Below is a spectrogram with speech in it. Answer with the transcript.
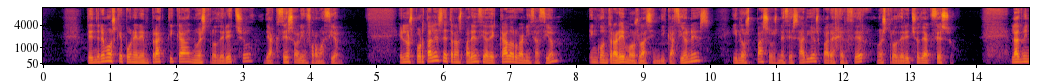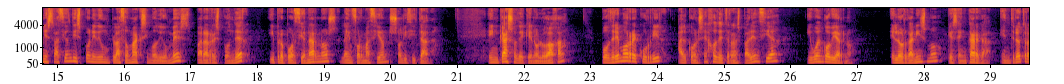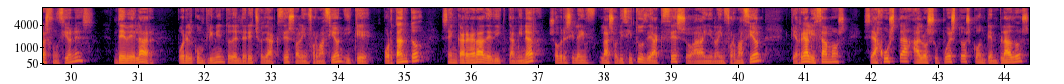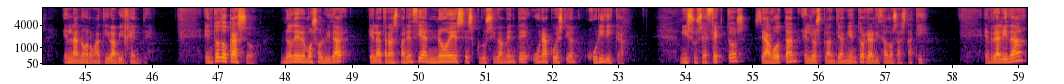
Tendremos que poner en práctica nuestro derecho de acceso a la información. En los portales de transparencia de cada organización encontraremos las indicaciones y los pasos necesarios para ejercer nuestro derecho de acceso. La Administración dispone de un plazo máximo de un mes para responder y proporcionarnos la información solicitada. En caso de que no lo haga, podremos recurrir al Consejo de Transparencia y Buen Gobierno, el organismo que se encarga, entre otras funciones, de velar por el cumplimiento del derecho de acceso a la información y que, por tanto, se encargará de dictaminar sobre si la, solicitud de acceso a la información que realizamos se ajusta a los supuestos contemplados en la normativa vigente. En todo caso, no debemos olvidar que la transparencia no es exclusivamente una cuestión jurídica, ni sus efectos se agotan en los planteamientos realizados hasta aquí. En realidad,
